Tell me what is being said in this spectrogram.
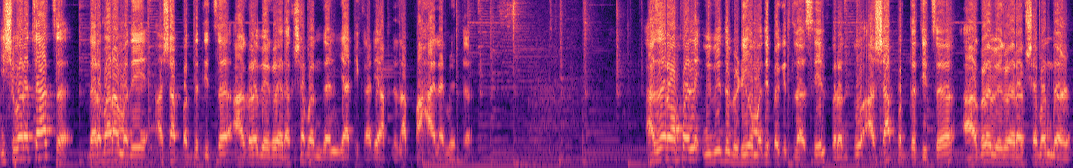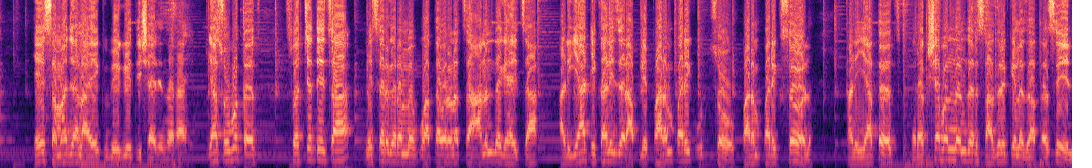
ईश्वराच्याच दरबारामध्ये अशा पद्धतीचं आगळं वेगळं रक्षाबंधन या ठिकाणी आपल्याला पाहायला मिळतं. जर आपण विविध व्हिडिओमध्ये बघितलं असेल परंतु अशा पद्धतीचं आगळं वेगळं रक्षाबंधन हे समाजाला एक वेगळी दिशा देणार आहे. यासोबतच स्वच्छतेचा निसर्गरम्य वातावरणाचा आनंद घ्यायचा आणि या ठिकाणी जर आपले पारंपरिक उत्सव पारंपरिक सण आणि यातच रक्षाबंधन जर साजरं केलं जात असेल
